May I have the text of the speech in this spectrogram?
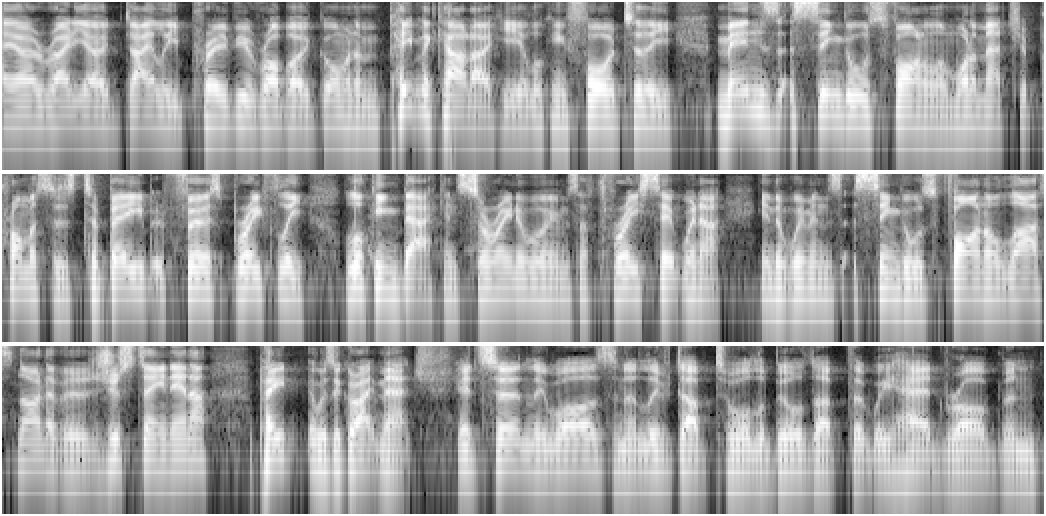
AO Radio Daily Preview. Rob O'Gorman and Pete Marcato here looking forward to the men's singles final and what a match it promises to be. But first, briefly looking back, and Serena Williams, a three set winner in the women's singles final last night over Justine Henin. Pete, it was a great match. It certainly was, and it lived up to all the build up that we had, Rob. And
